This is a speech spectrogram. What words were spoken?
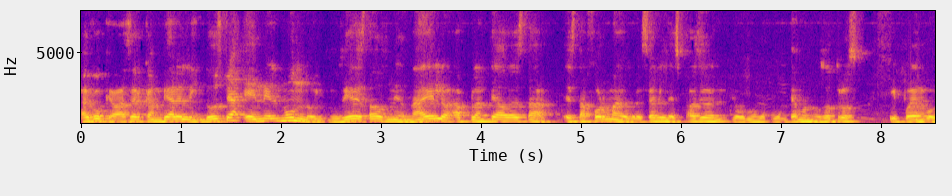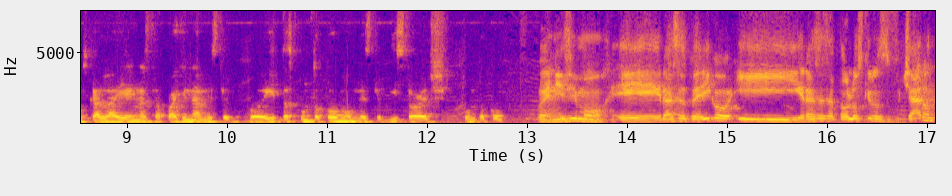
algo que va a hacer cambiar en la industria en el mundo, inclusive de Estados Unidos. Nadie lo ha planteado esta, esta forma de ofrecer el espacio como lo planteamos nosotros y pueden buscarla ahí en nuestra página mrbodeguitas.com o mrbstorage.com. Buenísimo, eh, gracias Federico y gracias a todos los que nos escucharon.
